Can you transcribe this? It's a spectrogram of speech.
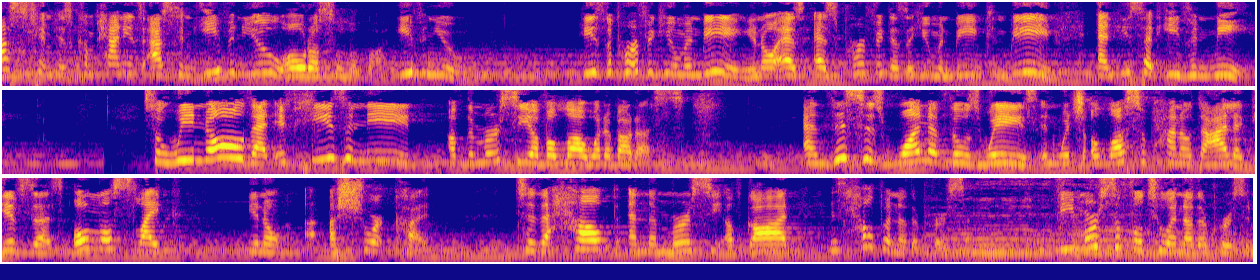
asked him, his companions asked him, even you, O Rasulullah, even you. He's the perfect human being, you know, as, as perfect as a human being can be. And he said, even me. So we know that if he's in need of the mercy of Allah, what about us? And this is one of those ways in which Allah subhanahu wa ta'ala gives us almost like, you know, a, a shortcut to the help and the mercy of God is help another person. Be merciful to another person.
